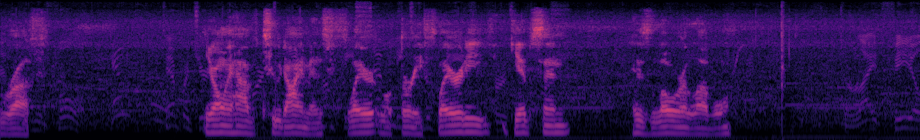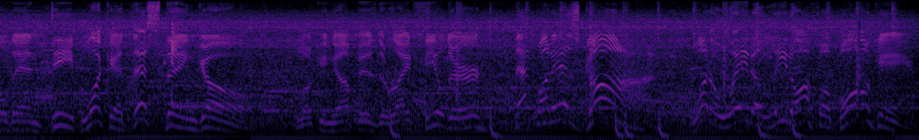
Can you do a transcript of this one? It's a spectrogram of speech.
Rough. You only have two diamonds. Flair, well, three. Flaherty, Gibson, his lower level. To right field and deep. Look at this thing go. Looking up is the right fielder. That one is gone. What a way to lead off a ball game.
